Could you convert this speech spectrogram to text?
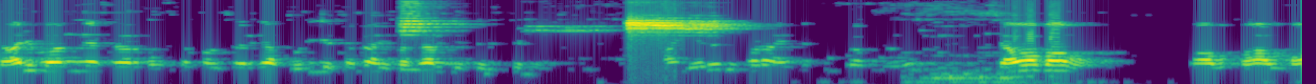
గాలి భాగంగా సార్ మున్సిపల్ కౌన్సిలర్గా పోటీ చేశారు. ఆయన ప్రచారం చేసి తెలుస్తుంది ఆ ఏడాది కూడా ఆయన చూసినప్పుడు సేవాభావం మా మా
